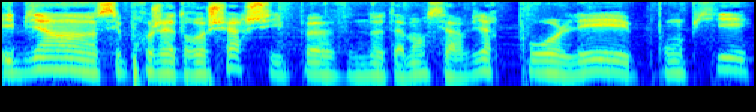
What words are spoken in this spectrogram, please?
Eh bien, ces projets de recherche, ils peuvent notamment servir pour les pompiers.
